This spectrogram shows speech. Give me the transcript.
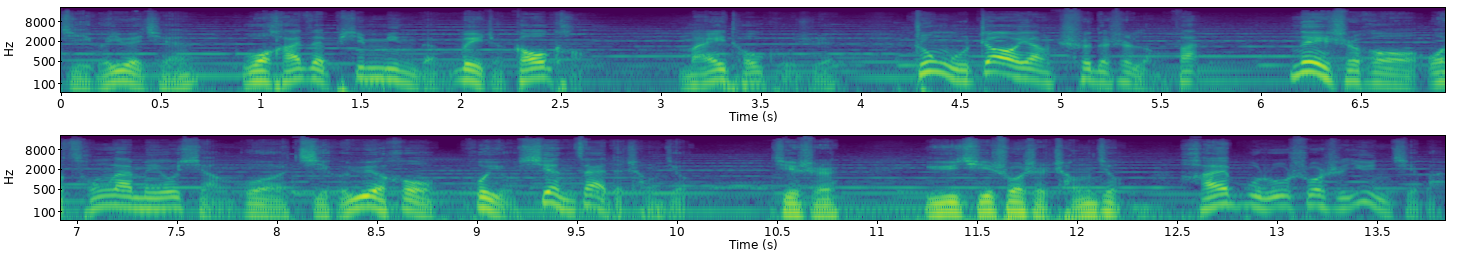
几个月前，我还在拼命的为着高考埋头苦学，中午照样吃的是冷饭。那时候我从来没有想过几个月后会有现在的成就。其实，与其说是成就，还不如说是运气吧。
